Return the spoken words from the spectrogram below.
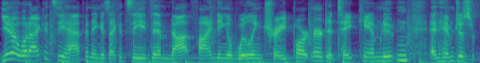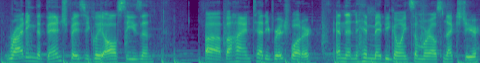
You know what I could see happening is I could see them not finding a willing trade partner to take Cam Newton and him just riding the bench basically all season uh, behind Teddy Bridgewater, and then him maybe going somewhere else next year.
